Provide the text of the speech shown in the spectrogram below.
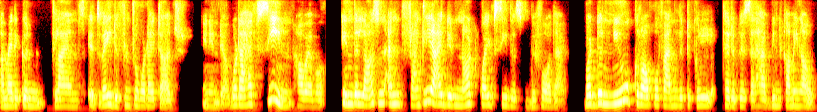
American clients, it's very different from what I charge in India. What I have seen, however, in the last, and frankly, I did not quite see this before that, but the new crop of analytical therapists that have been coming out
